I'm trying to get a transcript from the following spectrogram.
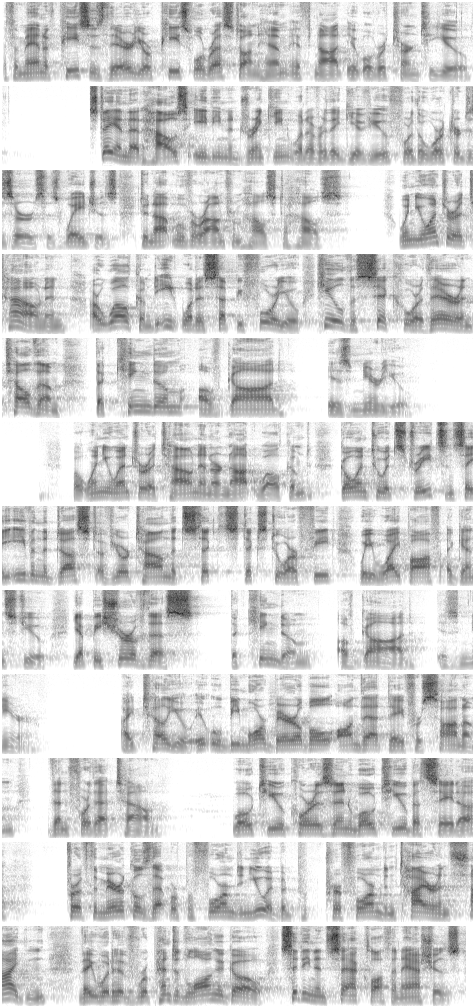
If a man of peace is there, your peace will rest on him. If not, it will return to you. Stay in that house, eating and drinking whatever they give you, for the worker deserves his wages. Do not move around from house to house. When you enter a town and are welcomed, eat what is set before you, heal the sick who are there and tell them, The kingdom of God is near you. But when you enter a town and are not welcomed, go into its streets and say, Even the dust of your town that sticks to our feet, we wipe off against you. Yet be sure of this the kingdom of God is near. I tell you, it will be more bearable on that day for Sodom than for that town. Woe to you, Chorazin! Woe to you, Bethsaida! For if the miracles that were performed in you had been performed in Tyre and Sidon, they would have repented long ago, sitting in sackcloth and ashes.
